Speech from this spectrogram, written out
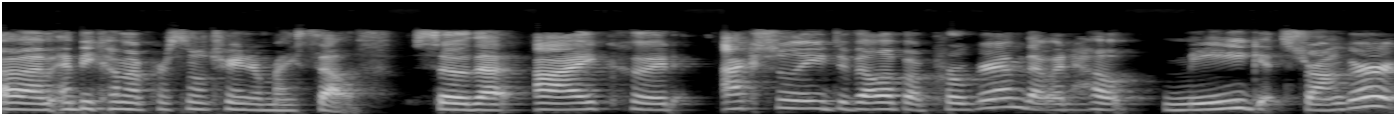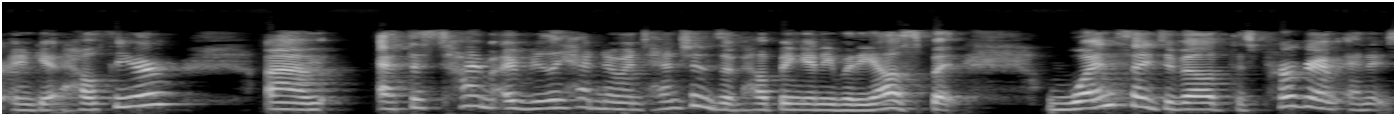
um, and become a personal trainer myself so that I could actually develop a program that would help me get stronger and get healthier. Um, at this time, I really had no intentions of helping anybody else, but once I developed this program and it,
